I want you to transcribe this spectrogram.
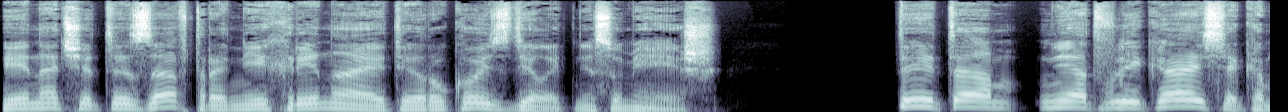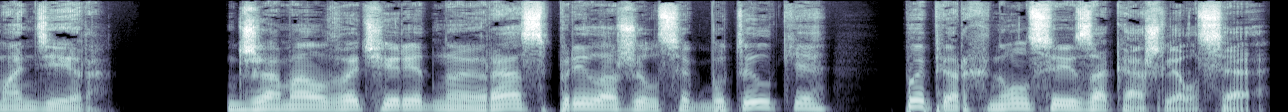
Иначе ты завтра ни хрена этой рукой сделать не сумеешь. Ты там не отвлекайся, командир. Джамал в очередной раз приложился к бутылке, поперхнулся и закашлялся.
